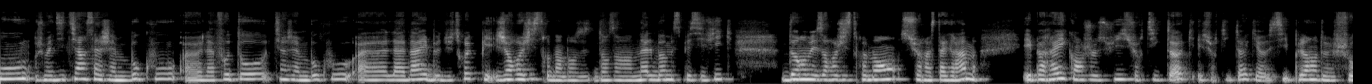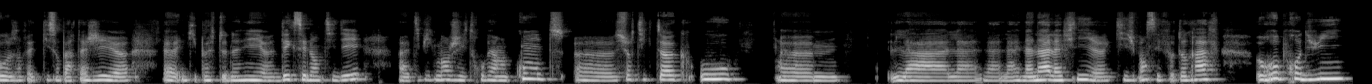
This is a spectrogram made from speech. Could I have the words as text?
où je me dis tiens ça j'aime beaucoup euh, la photo, tiens j'aime beaucoup la vibe du truc, puis j'enregistre dans, dans, un album spécifique dans mes enregistrements sur Instagram. Et pareil quand je suis sur TikTok et sur TikTok il y a aussi plein de choses en fait qui sont partagées et qui peuvent te donner d'excellentes idées. typiquement j'ai trouvé un compte sur TikTok où la, la, la, la, nana, la fille euh, qui, je pense, est photographe, reproduit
